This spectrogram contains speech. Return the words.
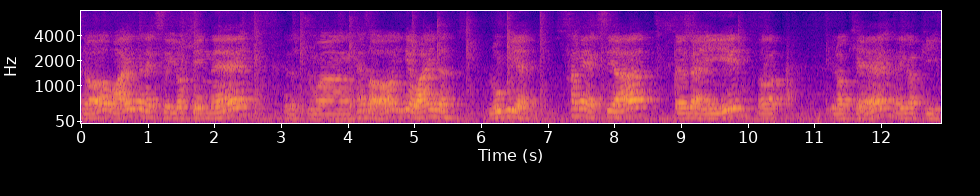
그래서 y는 x 이렇게 있네. 그래서 중앙 해서 이게 y는 로그의 3의 x야. 여기가 a, 너가 이렇게, 여기가 b.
